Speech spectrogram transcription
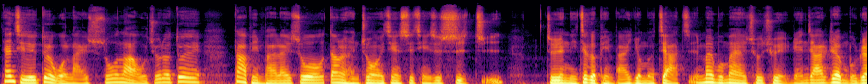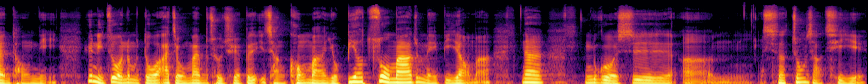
但其实对我来说啦，我觉得对大品牌来说，当然很重要一件事情是市值，就是你这个品牌有没有价值，卖不卖得出去，人家认不认同你。因为你做了那么多，而且我卖不出去，不是一场空吗？有必要做吗？就没必要嘛。那如果是呃小中小企业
